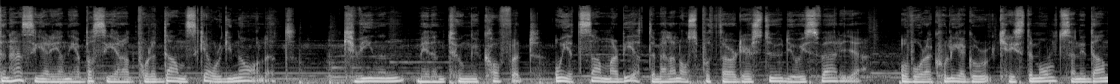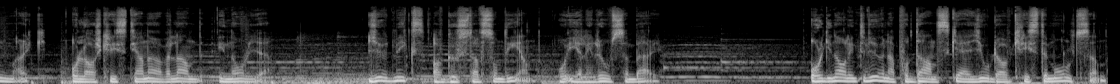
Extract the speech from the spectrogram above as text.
Den här serien är baserad på det danska originalet Kvinnen med en tung koffert och är ett samarbete mellan oss på Third Year Studio i Sverige och våra kollegor Christer Moltsen i Danmark och Lars Christian Överland i Norge. Ljudmix av Gustav Sondén och Elin Rosenberg. Originalintervjuerna på danska är gjorda av Christer Moltsen.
